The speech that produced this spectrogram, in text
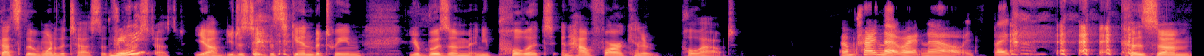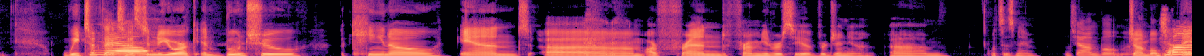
That's the one of the tests. That's Really? the first test. Yeah. You just take the skin between your bosom and you pull it, and how far can it pull out? I'm trying that right now. It's like Because um, we took that test in New York, and Bunchu, Kino, and um, our friend from University of Virginia, um, what's his name? John Bowman. John Bolton. They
